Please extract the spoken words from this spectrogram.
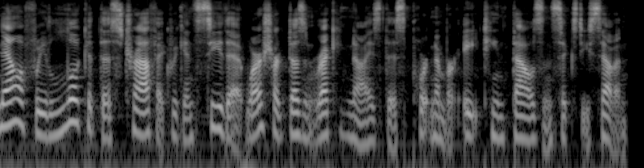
Now if we look at this traffic, we can see that Wireshark doesn't recognize this port number 18067.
